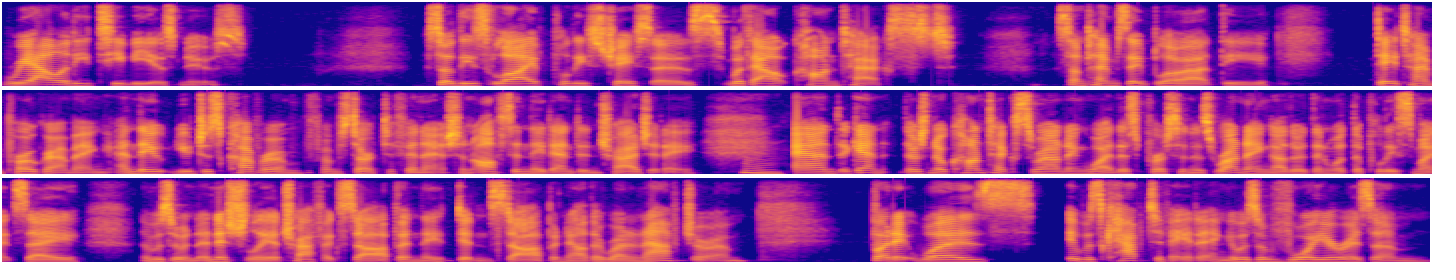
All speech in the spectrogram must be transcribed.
reality tv as news so these live police chases without context sometimes they blow out the daytime programming and they you just cover them from start to finish and often they'd end in tragedy. Hmm. And again there's no context surrounding why this person is running other than what the police might say. It was initially a traffic stop and they didn't stop and now they're running after him but it was it was captivating. It was a voyeurism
